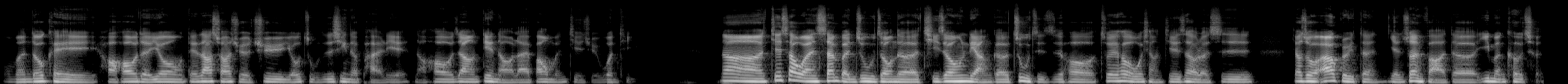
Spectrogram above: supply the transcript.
我们都可以好好的用 data structure 去有组织性的排列，然后让电脑来帮我们解决问题。那介绍完三本柱中的其中两个柱子之后，最后我想介绍的是叫做 algorithm 演算法的一门课程。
